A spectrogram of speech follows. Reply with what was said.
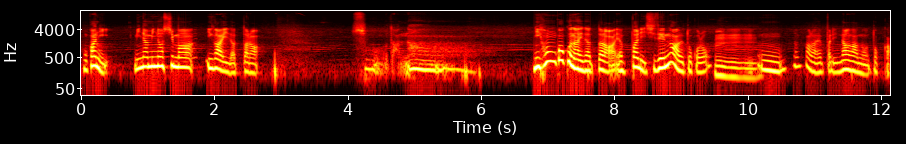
他に南の島以外だったらそうだな。あ日本国内だったらやっぱり自然のあるところ、うんうんううん。ん、だからやっぱり長野とか、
